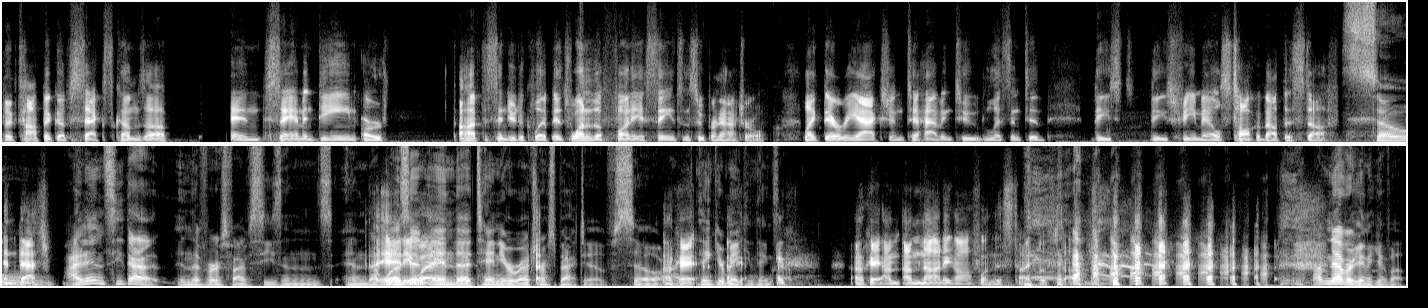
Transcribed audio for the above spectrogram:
the topic of sex comes up and sam and dean are i'll have to send you the clip it's one of the funniest scenes in supernatural like their reaction to having to listen to these these females talk about this stuff so and that's- I didn't see that in the first five seasons, and that Anyway. wasn't in the ten year retrospective. So I think you're okay, making things okay. Okay i'm i'm nodding off on this type of stuff. I'm never gonna give up.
